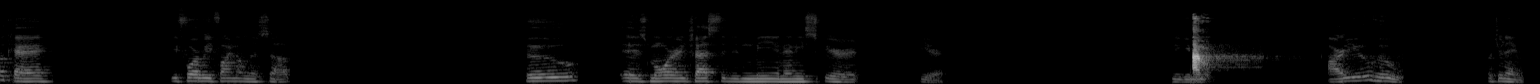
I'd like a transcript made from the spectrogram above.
Okay. Before we final this up, who is more interested in me in any spirit here? Can you give me? Are you who? What's your name?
